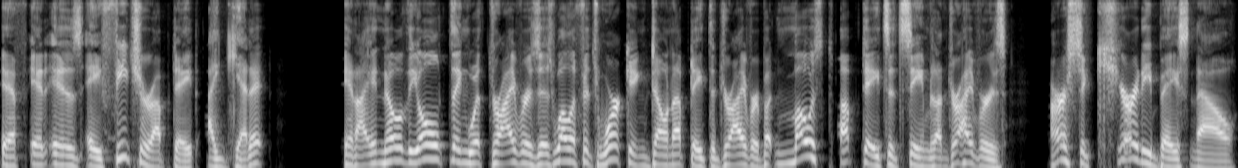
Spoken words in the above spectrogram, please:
if it is a feature update, I get it. And I know the old thing with drivers is, well, if it's working, don't update the driver. But most updates, it seems, on drivers are security based now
